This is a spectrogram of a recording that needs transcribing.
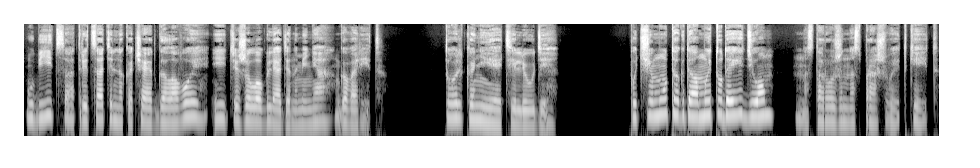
Убийца отрицательно качает головой и, тяжело глядя на меня, говорит. «Только не эти люди». «Почему тогда мы туда идем? настороженно спрашивает Кейт.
